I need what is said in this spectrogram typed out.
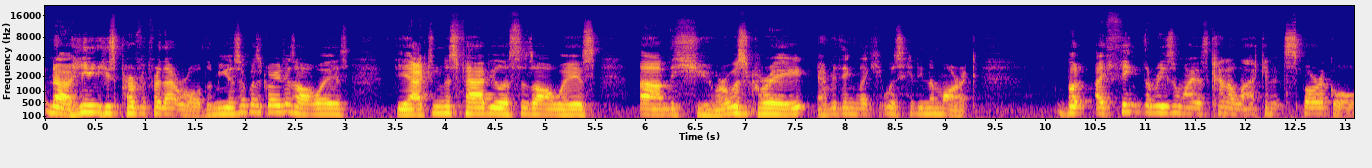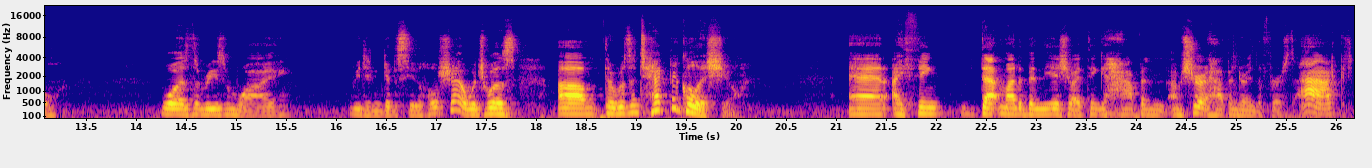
No, he he's perfect for that role. The music was great as always. The acting was fabulous as always. Um, the humor was great. Everything like it was hitting the mark. But I think the reason why it's kind of lacking its sparkle was the reason why we didn't get to see the whole show, which was um, there was a technical issue. And I think that might have been the issue. I think it happened, I'm sure it happened during the first act.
